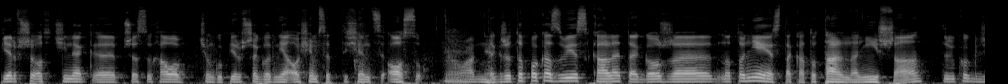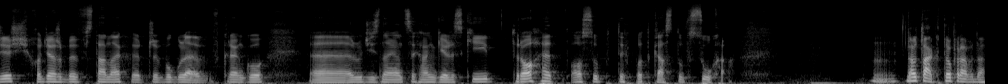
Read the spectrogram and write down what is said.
pierwszy odcinek e, przesłuchało w ciągu pierwszego dnia 800 tysięcy osób. No ładnie. Także to pokazuje skalę tego, że no to nie jest taka totalna nisza, tylko gdzieś chociażby w Stanach czy w ogóle w kręgu e, ludzi znających angielski trochę osób tych podcastów słucha. Hmm. No tak, to prawda.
